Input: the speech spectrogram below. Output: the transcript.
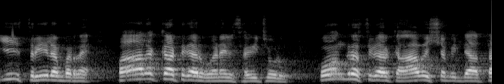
ഈ സ്ത്രീലമ്പടനെ പാലക്കാട്ടുകാർ വേണേൽ സഹിച്ചോളൂ. കോൺഗ്രസ്സുകാർക്ക് ആവശ്യമില്ലാത്ത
